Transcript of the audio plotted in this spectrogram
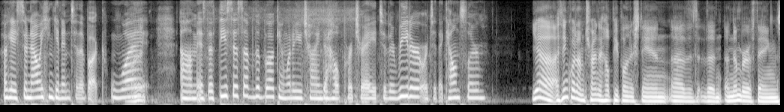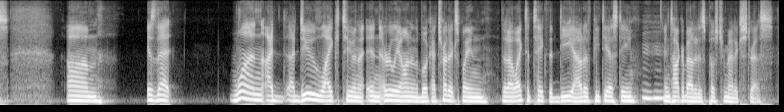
Okay, so now we can get into the book. What right. um, is the thesis of the book, and what are you trying to help portray to the reader or to the counselor? Yeah, I think what I'm trying to help people understand uh, the, the, a number of things um, is that one, I, I do like to, and, and early on in the book, I try to explain that I like to take the D out of PTSD mm-hmm. and talk about it as post traumatic stress.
